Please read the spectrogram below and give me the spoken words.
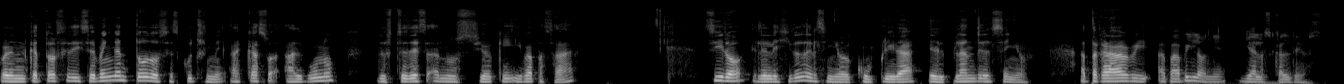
Pero en el 14 dice, vengan todos, escúchenme, ¿acaso alguno de ustedes anunció que iba a pasar? Ciro, el elegido del Señor, cumplirá el plan del Señor, atacará a Babilonia y a los caldeos.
